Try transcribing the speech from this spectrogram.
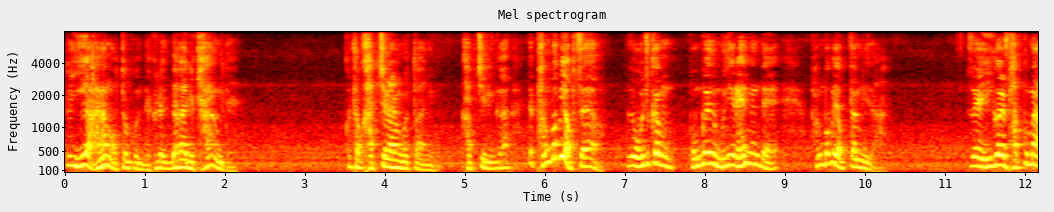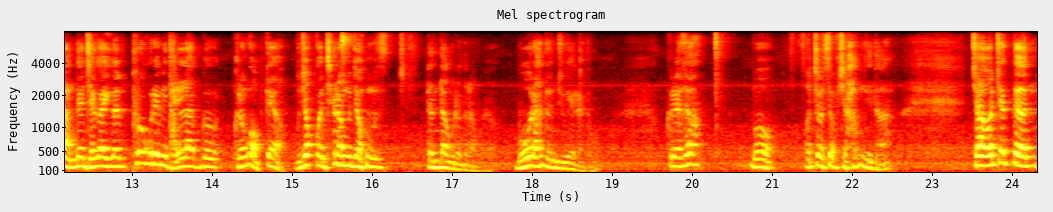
또 이해 안 하면 어떨 건데, 그래, 내가 이렇게 하는데. 그렇다고 갑질하는 것도 아니고, 갑질인가? 근데 방법이 없어요. 그래서 오죽하면 본부에도 문의를 했는데, 방법이 없답니다. 그래서 이걸 바꾸면 안 돼. 제가 이걸 프로그램이 달라 그 그런 거 없대요. 무조건 체납 문제 오면 된다고 그러더라고요. 뭘 하든 중에라도. 그래서 뭐 어쩔 수 없이 합니다. 자 어쨌든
